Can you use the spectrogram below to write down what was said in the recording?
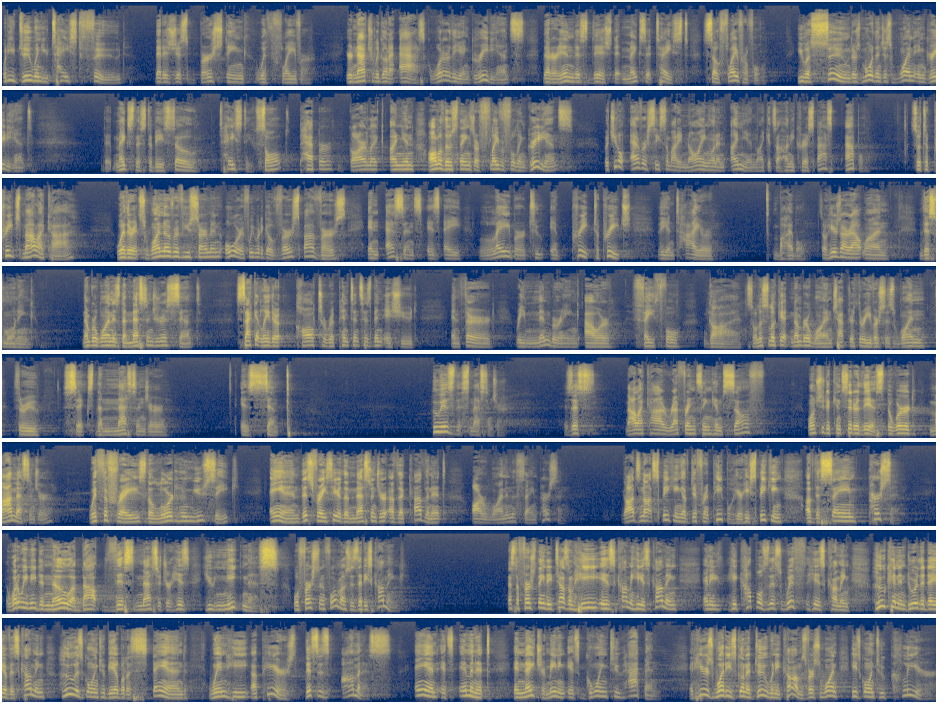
What do you do when you taste food that is just bursting with flavor? You're naturally going to ask, what are the ingredients that are in this dish that makes it taste so flavorful? You assume there's more than just one ingredient that makes this to be so tasty. Salt, pepper, garlic, onion, all of those things are flavorful ingredients, but you don't ever see somebody gnawing on an onion like it's a Honeycrisp apple. So to preach Malachi, whether it's one overview sermon or if we were to go verse by verse, in essence is a labor to, to preach the entire Bible. So here's our outline this morning. Number one is the messenger is sent. Secondly, the call to repentance has been issued. And third, remembering our faithful God. So let's look at number one, chapter 3, verses 1 through 6. The messenger is sent. Who is this messenger? Is this Malachi referencing himself? I want you to consider this the word my messenger with the phrase the Lord whom you seek and this phrase here, the messenger of the covenant, are one and the same person. God's not speaking of different people here, He's speaking of the same person. What do we need to know about this messenger, his uniqueness? Well, first and foremost, is that He's coming. That's the first thing that He tells them. He is coming. He is coming. And he, he couples this with his coming. Who can endure the day of his coming? Who is going to be able to stand when he appears? This is ominous and it's imminent in nature, meaning it's going to happen. And here's what he's going to do when he comes. Verse 1, he's going to clear.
